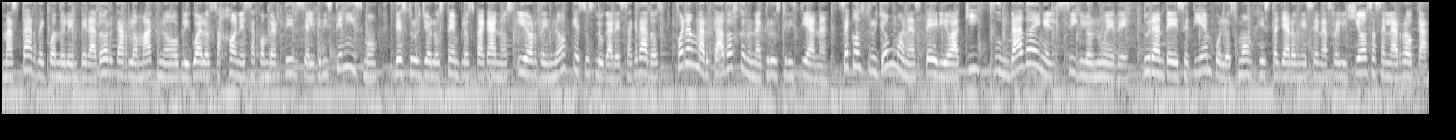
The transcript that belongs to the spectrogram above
Más tarde, cuando el emperador Carlomagno obligó a los sajones a convertirse al cristianismo, destruyó los templos paganos y ordenó que sus lugares sagrados fueran marcados con una cruz cristiana. Se construyó un monasterio aquí, fundado en el siglo IX. Durante ese tiempo, los monjes tallaron escenas religiosas en la roca.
